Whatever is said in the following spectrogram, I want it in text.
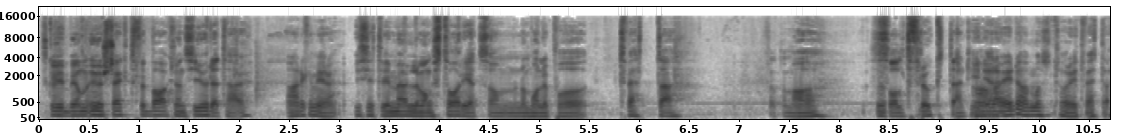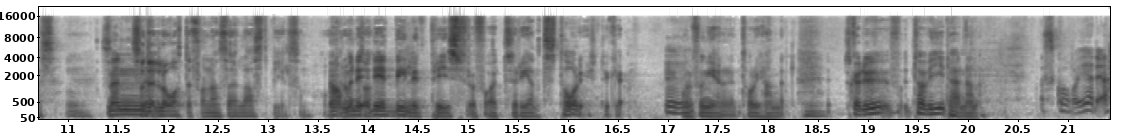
Ska vi be om ursäkt för bakgrundsljudet här? Ja, det kan vi göra. Vi sitter vid Möllevångstorget som de håller på att tvätta för att de har sålt frukt där Ja, tidigare. varje dag måste torget tvättas. så, Men, så det låter från en sån här lastbil som ja, men det, det är ett billigt pris för att få ett rent torg, tycker jag. Och en fungerande torghandel. Ska du ta vid här, Nanna? Jag skojar det.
